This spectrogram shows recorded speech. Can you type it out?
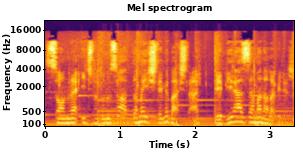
Sonra icrudunuzu atlama işlemi başlar ve biraz zaman alabilir.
